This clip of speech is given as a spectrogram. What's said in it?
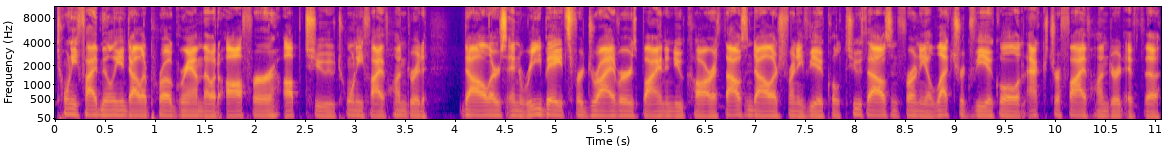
$25 million program that would offer up to $2,500 in rebates for drivers buying a new car, $1,000 for any vehicle, $2,000 for any electric vehicle, an extra 500 if the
